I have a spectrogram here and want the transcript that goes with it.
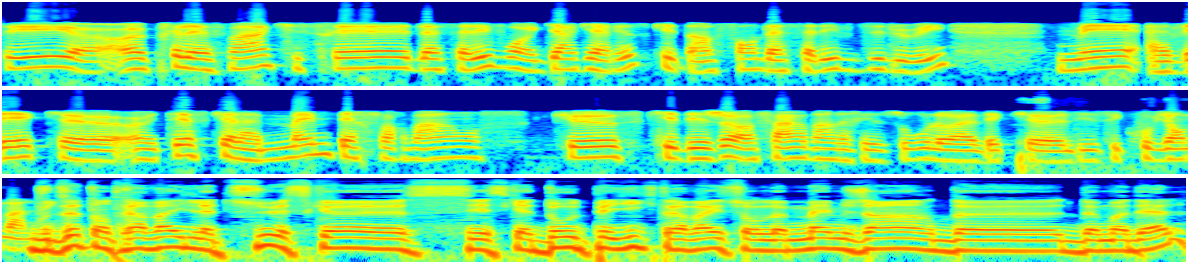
c'est un prélèvement qui serait de la salive ou un gargarisme qui est dans le fond de la salive diluée, mais avec un test qui a la même performance que ce qui est déjà offert dans le réseau là, avec euh, les écouvillons dans le Vous dites on travaille là-dessus. Est-ce que c'est ce qu'il y a d'autres pays qui travaillent sur le même genre de, de modèle?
